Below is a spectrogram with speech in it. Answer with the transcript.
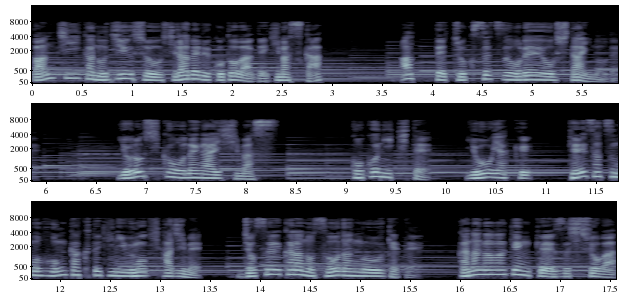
番地以下の住所を調べることはできますか？会って直接お礼をしたいのでよろしくお願いします。ここに来てようやく警察も本格的に動き始め女性からの相談を受けて神奈川県警逗子署は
